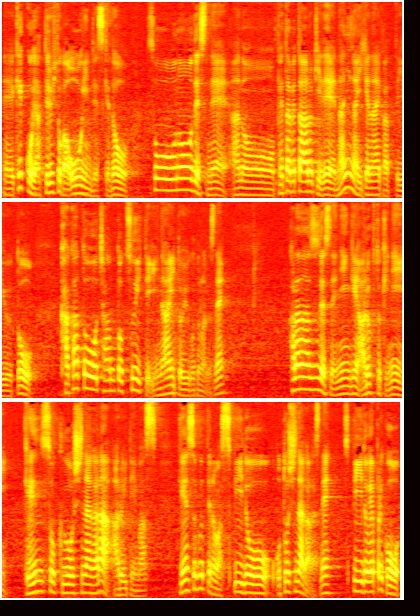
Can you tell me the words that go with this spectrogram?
えー、結構やってる人が多いんですけどそのですね、あのペタペタ歩きで何がいけないかっていうとかかとをちゃんとついていないということなんですね。必ずですね人間歩く時に減速をしながら歩いています。減速っていうのはスピードを落としながらですね。スピードやっぱりこ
